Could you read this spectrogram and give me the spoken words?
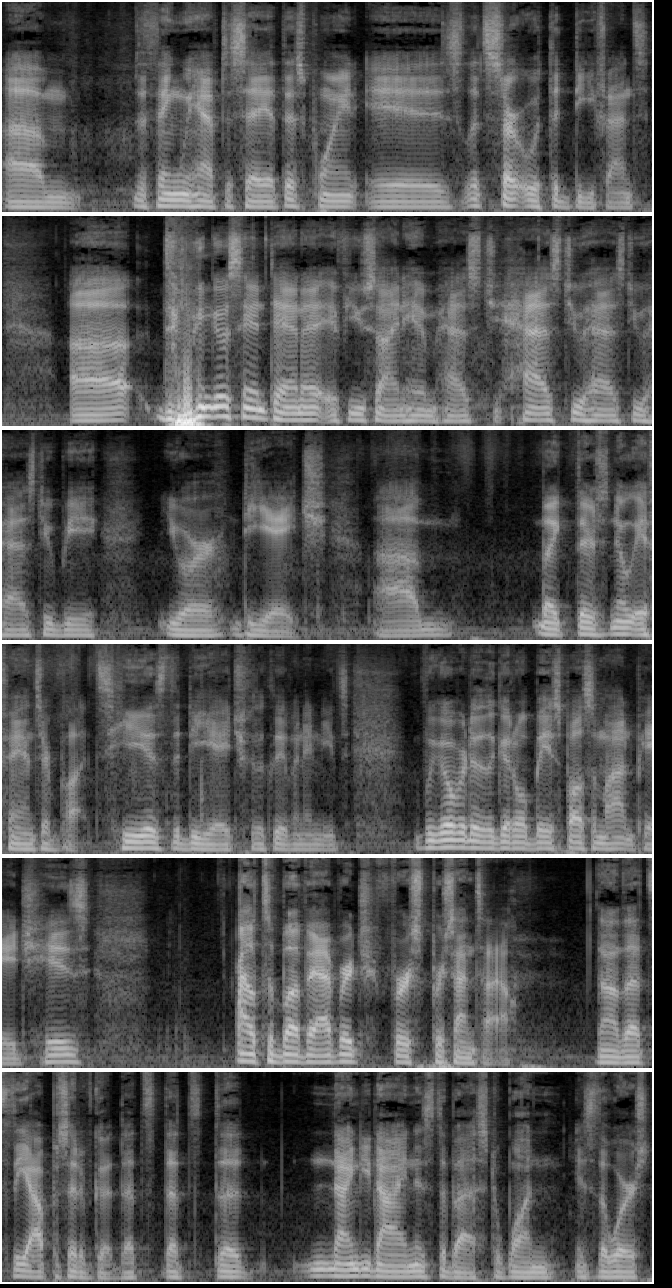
Um, the thing we have to say at this point is let's start with the defense. Uh, Domingo Santana, if you sign him, has to has to has to has to be your DH. Um, like there's no ifs, ands, or buts. He is the DH for the Cleveland Indians. If we go over to the good old baseball savant page, his outs above average, first percentile. Now that's the opposite of good. That's that's the 99 is the best, 1 is the worst.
